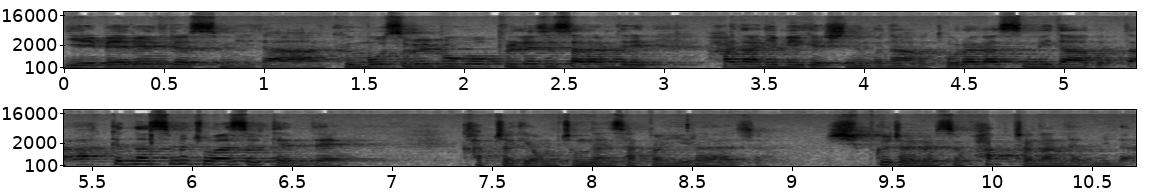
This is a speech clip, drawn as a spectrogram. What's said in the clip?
예배를 드렸습니다. 그 모습을 보고 블레셋 사람들이 하나님이 계시는구나 하고 돌아갔습니다 하고 딱 끝났으면 좋았을 텐데 갑자기 엄청난 사건이 일어나죠. 19절 말씀 확 전환됩니다.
